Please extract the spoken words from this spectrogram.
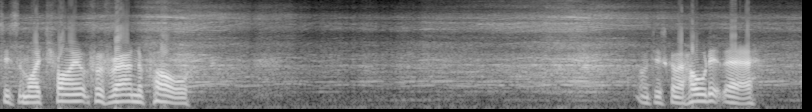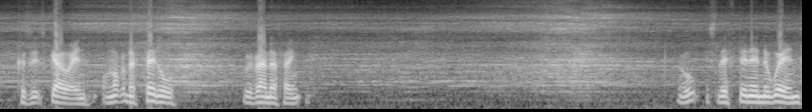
This is my triumph of round the pole. I'm just going to hold it there because it's going. I'm not going to fiddle with anything. Oh, it's lifting in the wind.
